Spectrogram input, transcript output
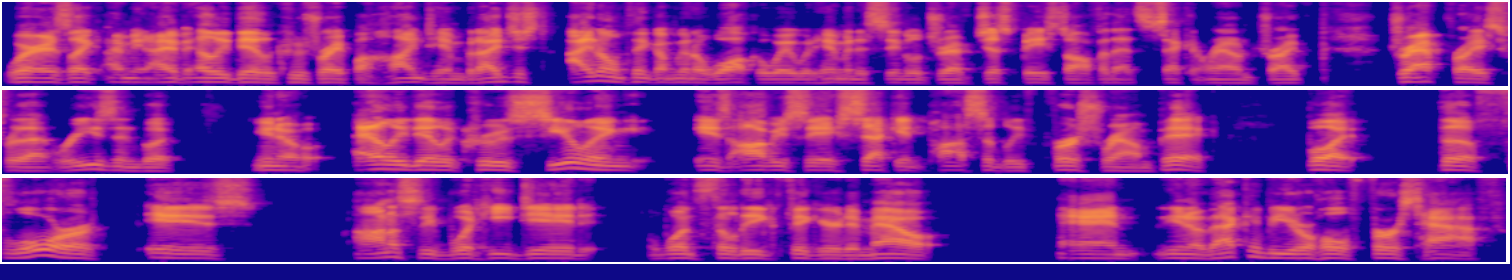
Whereas, like, I mean, I have Elly De La Cruz right behind him, but I just I don't think I'm going to walk away with him in a single draft just based off of that second round draft draft price for that reason. But you know, Elly De La Cruz ceiling is obviously a second, possibly first round pick, but the floor is honestly what he did once the league figured him out. And, you know, that could be your whole first half.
